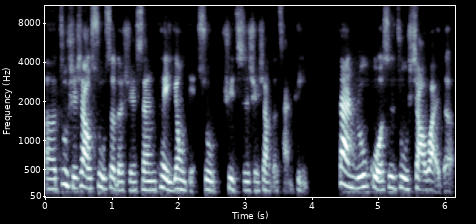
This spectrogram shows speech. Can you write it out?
呃，住学校宿舍的学生可以用点数去吃学校的餐厅，但如果是住校外的，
